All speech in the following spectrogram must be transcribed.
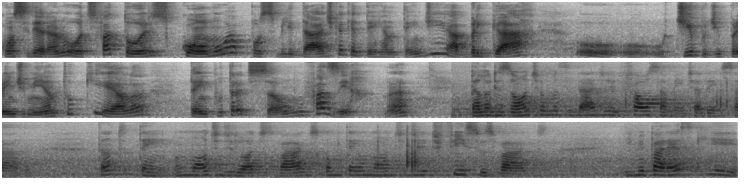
considerando outros fatores, como a possibilidade que aquele terreno tem de abrigar o, o, o tipo de empreendimento que ela tem por tradição fazer. Né? Belo Horizonte é uma cidade falsamente adensada. Tanto tem um monte de lotes vagos, como tem um monte de edifícios vagos. E me parece que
